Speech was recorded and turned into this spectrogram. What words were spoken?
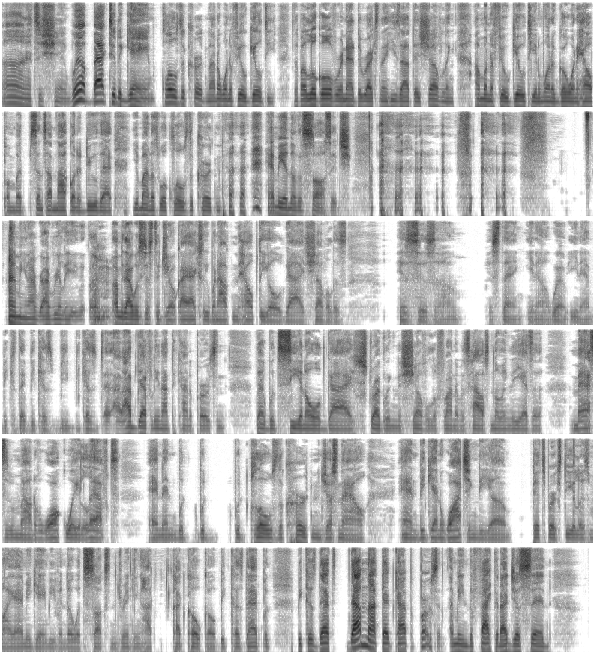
Oh, that's a shame. Well, back to the game. Close the curtain. I don't want to feel guilty. If I look over in that direction and he's out there shoveling, I'm going to feel guilty and want to go and help him. But since I'm not going to do that, you might as well close the curtain. Hand me another sausage. I mean, I, I really, I mean, that was just a joke. I actually went out and helped the old guy shovel his, his, his, um, his thing, you know, where, you know, because they, because, because I'm definitely not the kind of person that would see an old guy struggling to shovel the front of his house, knowing that he has a massive amount of walkway left and then would, would, would close the curtain just now and begin watching the, uh, Pittsburgh Steelers Miami game, even though it sucks, and drinking hot hot cocoa because that, but because that's I'm not that type of person. I mean, the fact that I just said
